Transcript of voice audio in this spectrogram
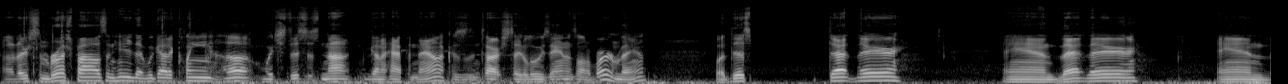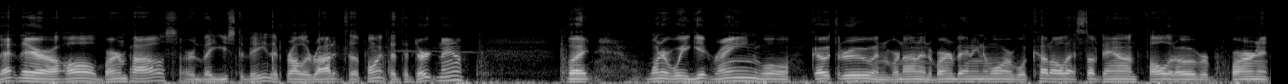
Uh, there's some brush piles in here that we got to clean up, which this is not going to happen now because the entire state of Louisiana is on a burn ban. But this, that there, and that there and that there are all burn piles or they used to be. They probably rotted to the point that the dirt now. But whenever we get rain we'll go through and we're not in a burn ban anymore. We'll cut all that stuff down fall it over burn it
